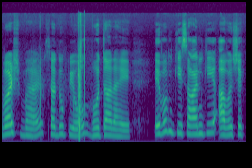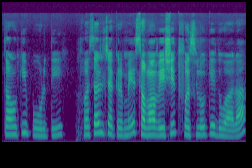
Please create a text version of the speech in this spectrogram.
वर्ष भर सदुपयोग होता रहे। एवं किसान की आवश्यकताओं की पूर्ति फ़सल चक्र में समावेशित फ़सलों के द्वारा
